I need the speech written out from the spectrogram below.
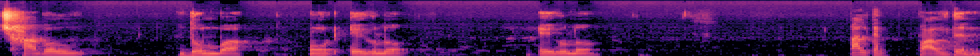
ছাগল দুম্বা উট এগুলো এগুলো পালতেন। পালতেন।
